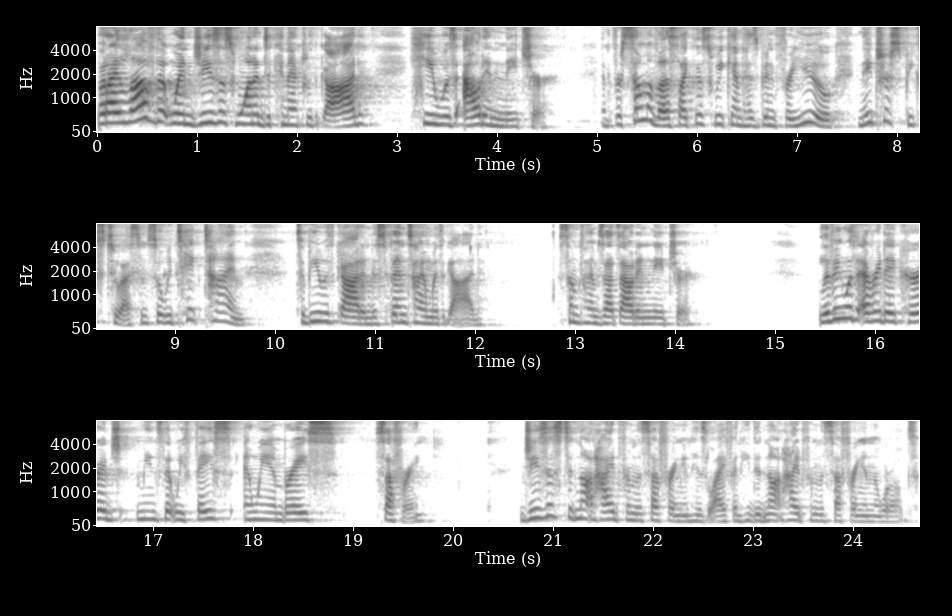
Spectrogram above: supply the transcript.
But I love that when Jesus wanted to connect with God, he was out in nature. And for some of us, like this weekend has been for you, nature speaks to us. And so we take time to be with God and to spend time with God. Sometimes that's out in nature. Living with everyday courage means that we face and we embrace suffering. Jesus did not hide from the suffering in his life, and he did not hide from the suffering in the world.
